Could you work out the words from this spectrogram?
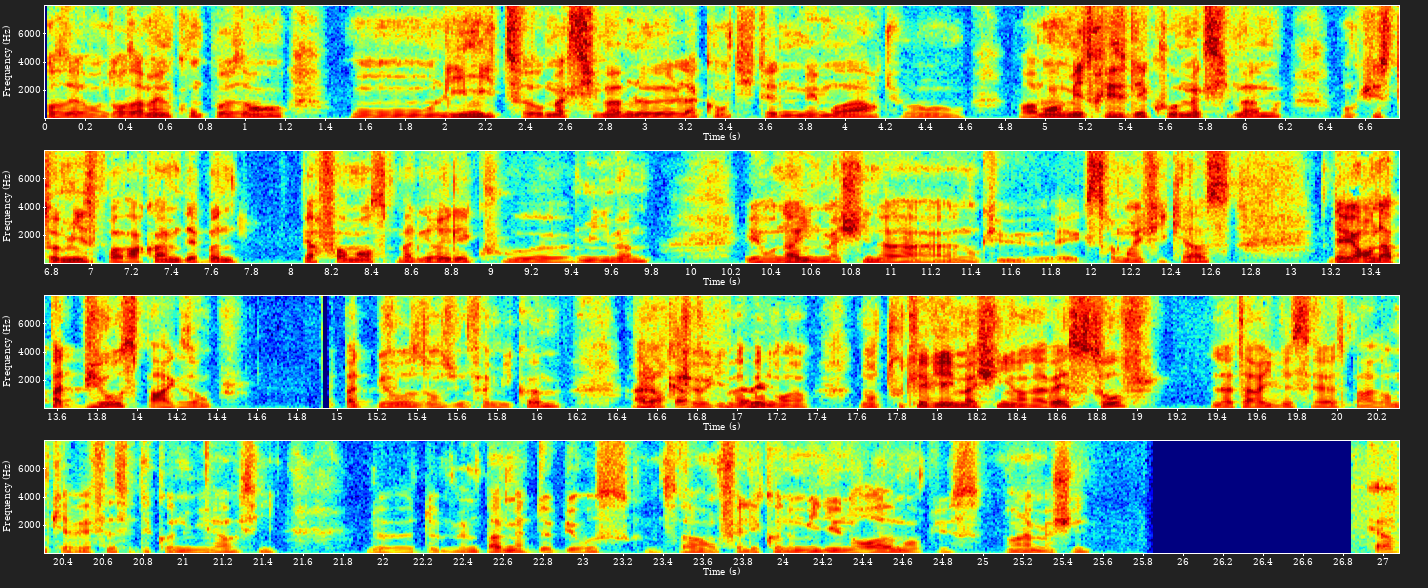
dans, un- dans un même composant, on limite au maximum le- la quantité de mémoire, tu vois. on- vraiment, on maîtrise les coûts au maximum, on customise pour avoir quand même des bonnes performances malgré les coûts euh, minimum, et on a une machine donc euh, extrêmement efficace. D'ailleurs, on n'a pas de BIOS par exemple, pas de BIOS dans une Famicom, alors D'accord. qu'il y en avait dans, dans toutes les vieilles machines, il y en avait, sauf l'Atari VCS par exemple, qui avait fait cette économie-là aussi, de, de même pas mettre de BIOS, comme ça, on fait l'économie d'une ROM en plus dans la machine. Bon,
